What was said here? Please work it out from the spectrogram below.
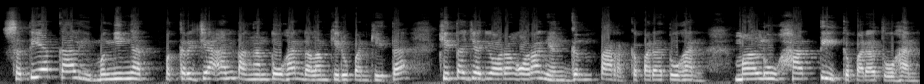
Setiap kali mengingat pekerjaan tangan Tuhan dalam kehidupan kita, kita jadi orang-orang yang gentar kepada Tuhan, malu hati kepada Tuhan,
